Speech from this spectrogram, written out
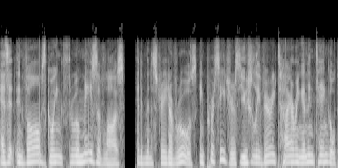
as it involves going through a maze of laws, administrative rules and procedures usually very tiring and entangled,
